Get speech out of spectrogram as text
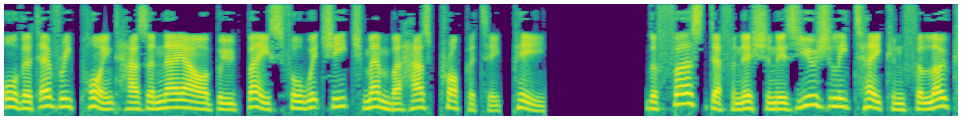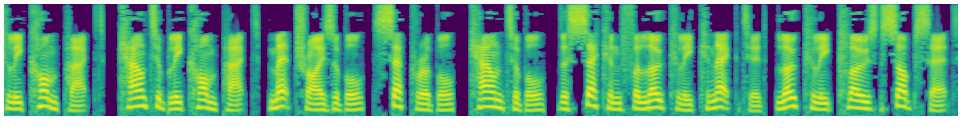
or that every point has a neighborhood base for which each member has property P. The first definition is usually taken for locally compact, countably compact, metrizable, separable, countable, the second for locally connected, locally closed subset,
